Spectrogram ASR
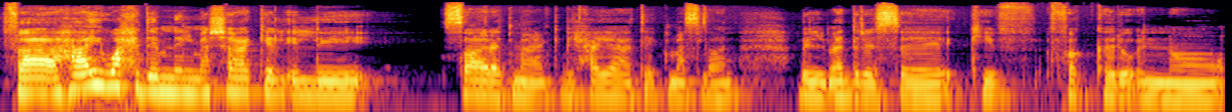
فهاي واحدة من المشاكل اللي صارت معك بحياتك مثلا بالمدرسة؟ كيف فكروا إنه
